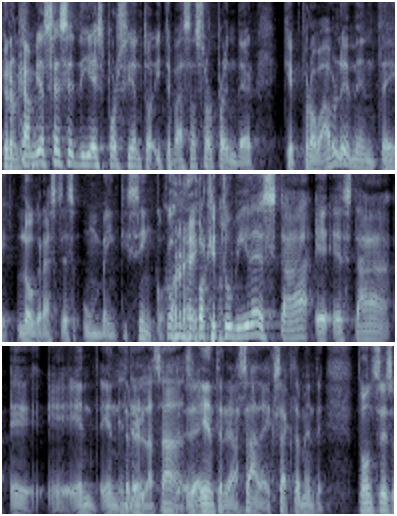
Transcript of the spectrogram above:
pero cambias ese 10% y te vas a sorprender que probablemente lograste un 25%. Correcto. Porque tu vida está, eh, está eh, entrelazada. Eh, entrelazada, exactamente. Entonces,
